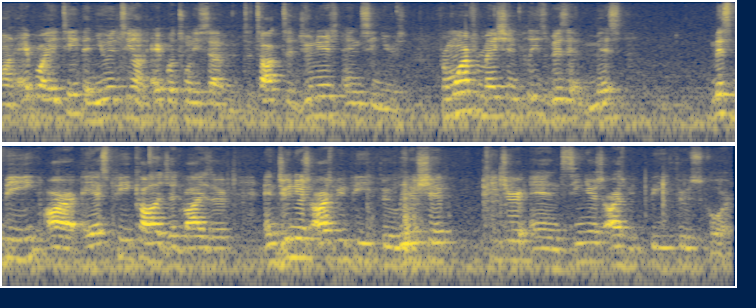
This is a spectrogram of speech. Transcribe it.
on April 18th and UNT on April 27th to talk to juniors and seniors. For more information, please visit Miss Miss B, our ASP college advisor, and juniors RSVP through leadership, teacher, and seniors RSVP through SCORE.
